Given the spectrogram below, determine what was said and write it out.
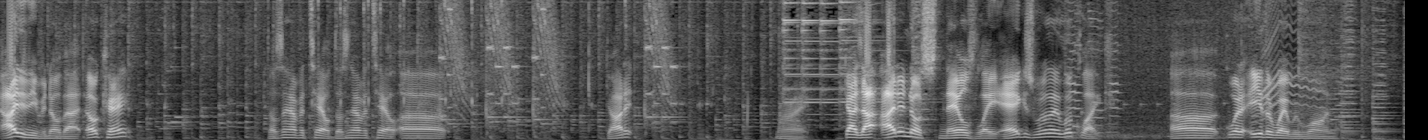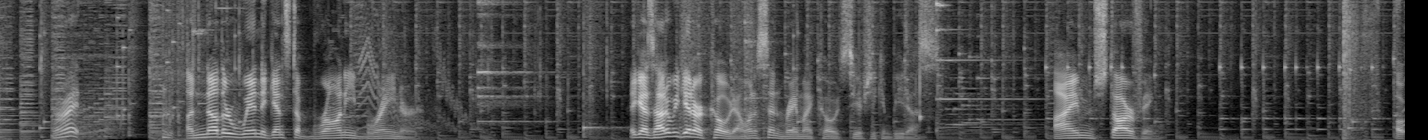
I didn't even know that. Okay. Doesn't have a tail. Doesn't have a tail. Uh, got it. All right, guys. I, I didn't know snails lay eggs. What do they look like? Uh, what? Either way, we won. All right. Another win against a brawny brainer. Hey guys, how do we get our code? I want to send Rae my code, see if she can beat us. I'm starving. Oh,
